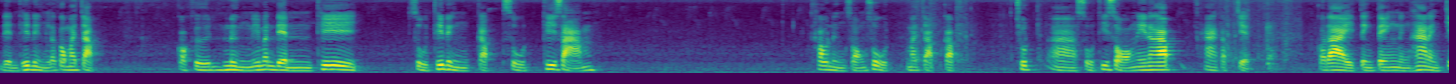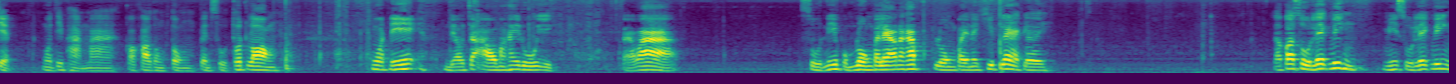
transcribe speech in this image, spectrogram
เด่นที่หนึ่งแล้วก็มาจับก็คือหนึ่งนี้มันเด่นที่สูตรที่หนึ่งกับสูตรที่สามเข้าหนึ่งสองสูตรมาจับกับชุดอ่าสูตรที่สองนี้นะครับห้ากับเจ็ดก็ได้เต็งเต็งหนึ่งห้าหนึ่งเจ็ดงวดที่ผ่านมาก็เข้าตรงๆ เป็นสูตรทดลอง งวดนี้เดี๋ยวจะเอามาให้ดูอีก แต่ว่า สูตรนี้ผมลงไปแล้วนะครับ ลงไปในคลิปแรกเลย แล้วก็สูตรเลขวิ่ง มีสูตรเลขวิ่ง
